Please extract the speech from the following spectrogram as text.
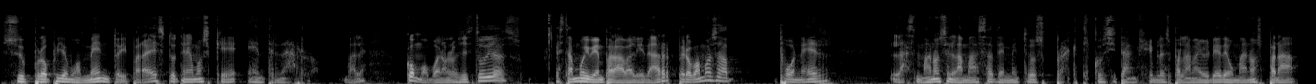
su propio momento y para esto tenemos que entrenarlo, ¿vale? ¿Cómo? Bueno, los estudios están muy bien para validar, pero vamos a poner las manos en la masa de métodos prácticos y tangibles para la mayoría de humanos para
